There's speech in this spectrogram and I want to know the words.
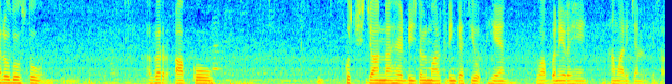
हेलो दोस्तों, अगर आपको कुछ जानना है डिजिटल मार्केटिंग कैसी होती है तो आप बने रहें हमारे चैनल के साथ।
